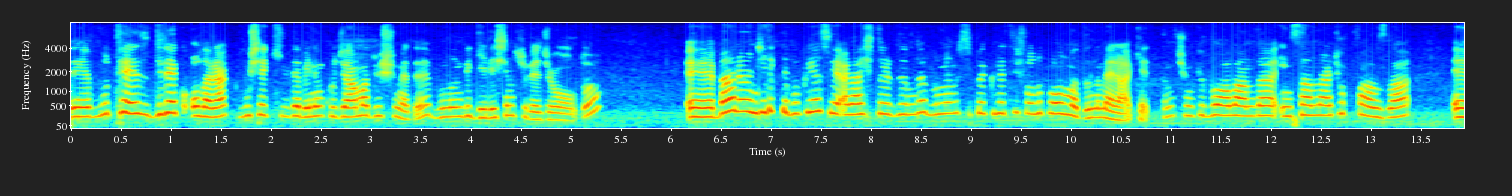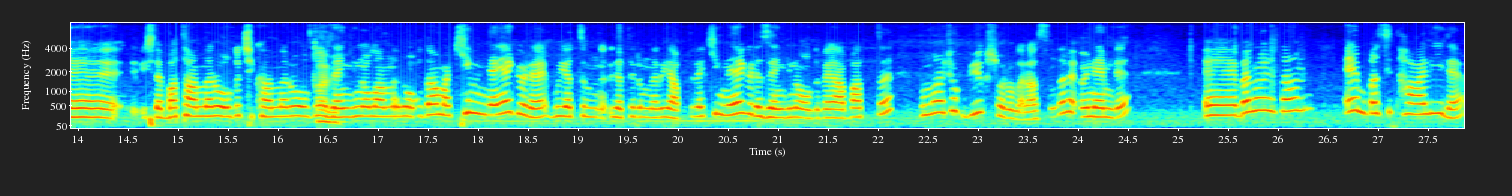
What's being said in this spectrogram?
e, bu tez direkt olarak bu şekilde benim kucağıma düşmedi. Bunun bir gelişim süreci oldu. E, ben öncelikle bu piyasayı araştırdığımda bunun spekülatif olup olmadığını merak ettim. Çünkü bu alanda insanlar çok fazla e, işte batanları oldu, çıkanları oldu, Tabii. zengin olanları oldu ama kim neye göre bu yatım, yatırımları yaptı ve kim neye göre zengin oldu veya battı? Bunlar çok büyük sorular aslında ve önemli. E, ben o yüzden en basit haliyle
